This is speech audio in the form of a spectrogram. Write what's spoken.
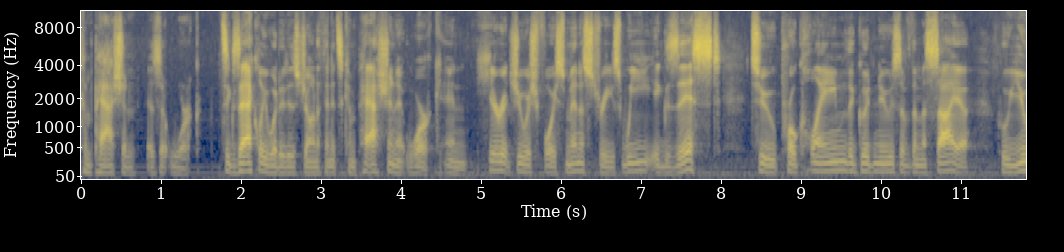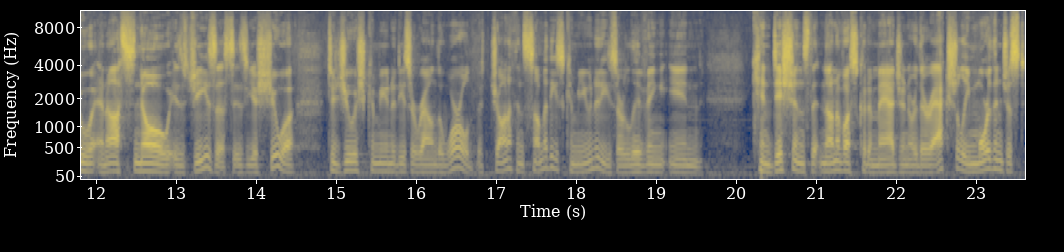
compassion is at work. It's exactly what it is, Jonathan. It's compassion at work. And here at Jewish Voice Ministries, we exist to proclaim the good news of the Messiah, who you and us know is Jesus, is Yeshua, to Jewish communities around the world. But, Jonathan, some of these communities are living in conditions that none of us could imagine, or they're actually more than just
